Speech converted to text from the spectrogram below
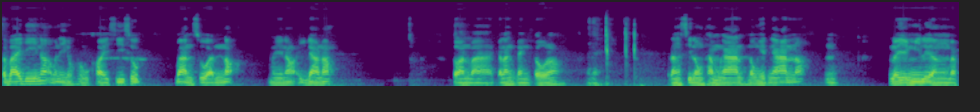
สบายดีเนาะวันนี้กับผมข่อยซีซุกบ้านสวนเนาะวันนี้เนาะอีกแล้วเนาะก่อนว่ากำลังแต่งตัวเนาะกำลังสิลงทำงานลงเหตุงานเนาะเลยยังมีเรื่องแบบ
